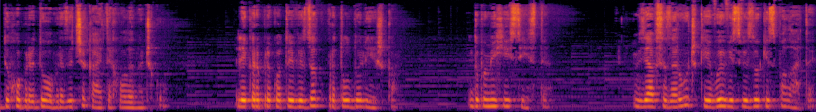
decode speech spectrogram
Добре, добре, зачекайте хвилиночку. Лікар прикотив візок притул до ліжка. Допоміг їй сісти. Взявся за ручки і вивіз візок із палати.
